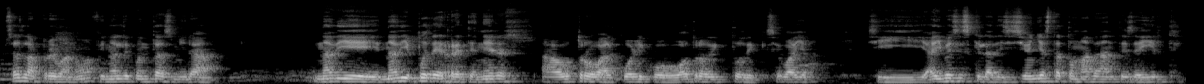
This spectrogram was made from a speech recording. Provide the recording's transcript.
pues haz la prueba no a final de cuentas mira nadie nadie puede retener a otro alcohólico o a otro adicto de que se vaya si hay veces que la decisión ya está tomada antes de irte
